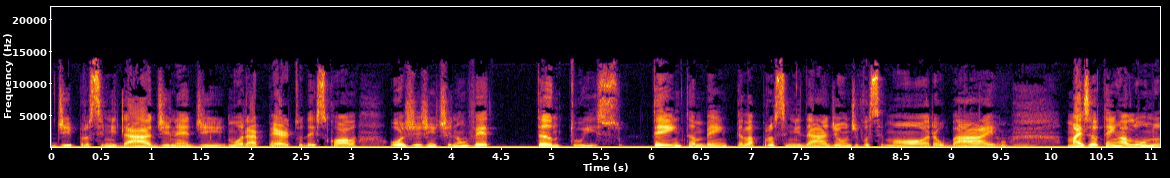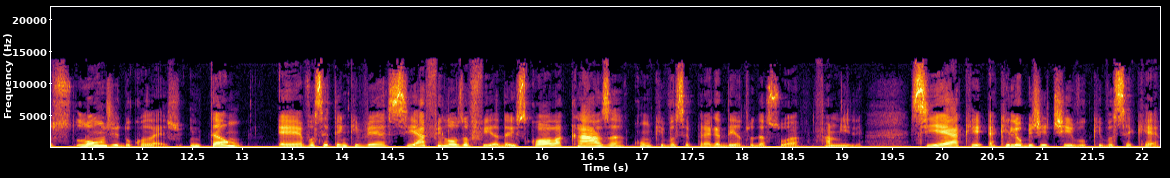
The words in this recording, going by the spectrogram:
de proximidade, né? De morar perto da escola. Hoje a gente não vê tanto isso. Tem também pela proximidade onde você mora, o bairro. Mas eu tenho alunos longe do colégio. Então, é, você tem que ver se a filosofia da escola casa com o que você prega dentro da sua família. Se é aque- aquele objetivo que você quer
